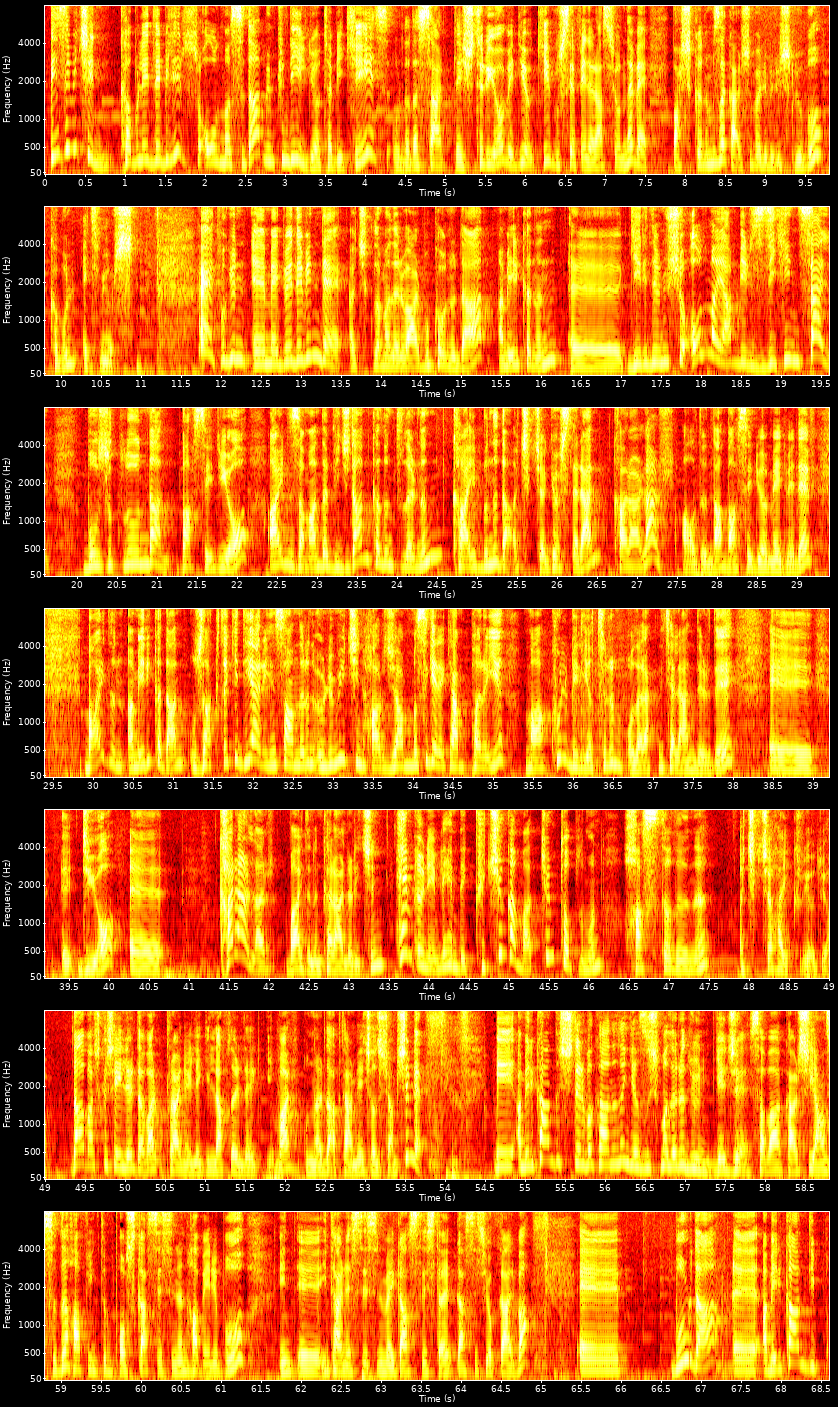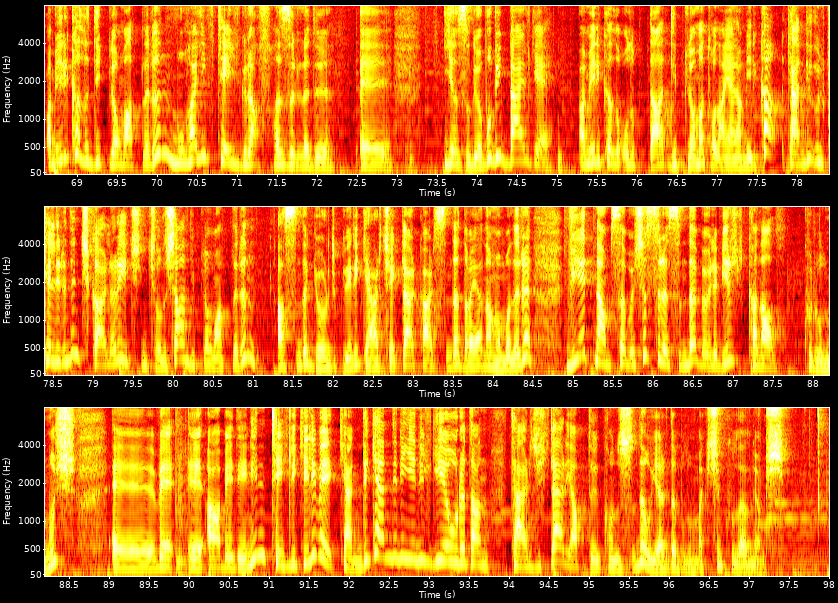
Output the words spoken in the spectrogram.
Bizim için kabul edilebilir olması da mümkün değil diyor tabii ki. Orada da sertleştiriyor ve diyor ki Rusya Federasyonu'na ve başkanımıza karşı böyle bir üslubu kabul etmiyoruz. Evet bugün e, Medvedev'in de açıklamaları var bu konuda. Amerika'nın e, geri dönüşü olmayan bir zihinsel bozukluğundan bahsediyor. Aynı zamanda vicdan kalıntılarının kaybını da açıkça gösteren kararlar aldığından bahsediyor Medvedev. Biden Amerika'dan uzaktaki diğer insanların ölümü için harcanması gereken parayı makul bir yatırım olarak nitelendirdi e, e, diyor. E, kararlar Biden'ın kararları için hem önemli hem de küçük ama tüm toplumun hastalığını açıkça haykırıyor diyor. Daha başka şeyleri de var. Ukrayna ile ilgili lafları da var. Onları da aktarmaya çalışacağım. Şimdi bir Amerikan Dışişleri Bakanlığı'nın yazışmaları dün gece sabaha karşı yansıdı. Huffington Post gazetesinin haberi bu. E, internet sitesinin ve gazetesi, gazetesi yok galiba. E, burada e, Amerikan dip, Amerikalı diplomatların muhalif telgraf hazırladığı yazılıyor. Bu bir belge. Amerikalı olup da diplomat olan yani Amerika kendi ülkelerinin çıkarları için çalışan diplomatların aslında gördükleri gerçekler karşısında dayanamamaları Vietnam Savaşı sırasında böyle bir kanal kurulmuş ee, ve e, ABD'nin tehlikeli ve kendi kendini yenilgiye uğratan tercihler yaptığı konusunda uyarıda bulunmak için kullanılıyormuş.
